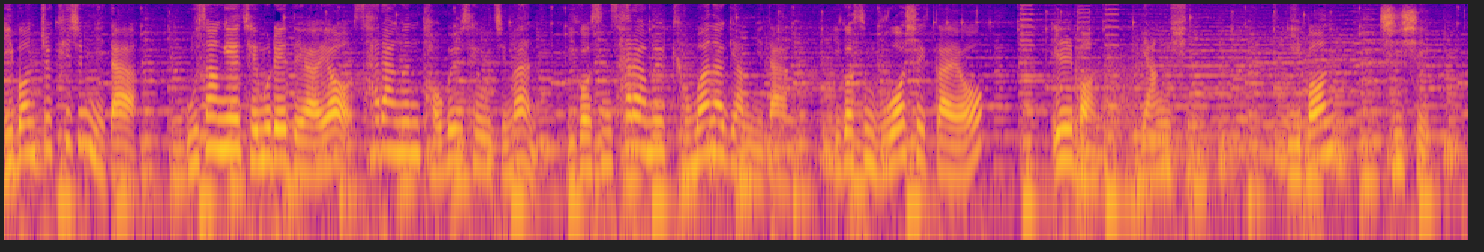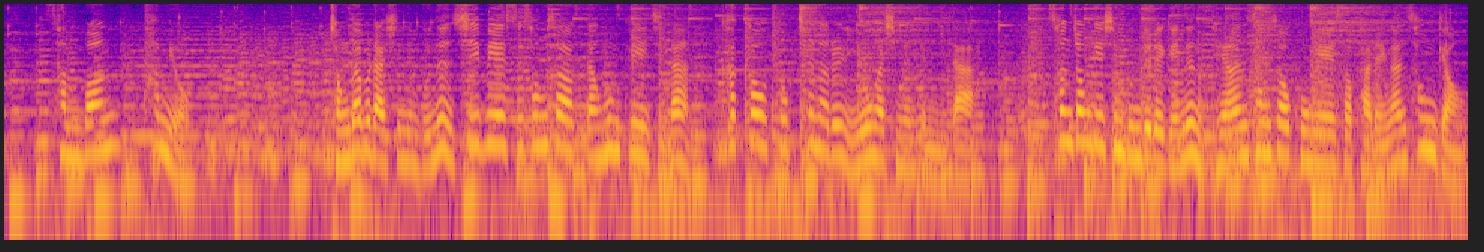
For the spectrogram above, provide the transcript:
이번 주 퀴즈입니다. 우상의 재물에 대하여 사랑은 덕을 세우지만 이것은 사람을 교만하게 합니다. 이것은 무엇일까요? 1번 양심, 2번 지식, 3번 탐욕. 정답을 아시는 분은 CBS 성서학당 홈페이지나 카카오톡 채널을 이용하시면 됩니다. 선정되신 분들에게는 대한성서공회에서 발행한 성경,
